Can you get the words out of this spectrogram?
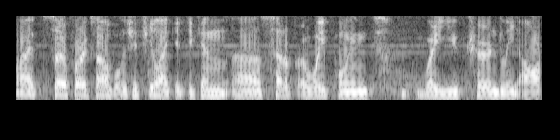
Alright, so for example, if you feel like it, you can uh, set up a waypoint where you currently are,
